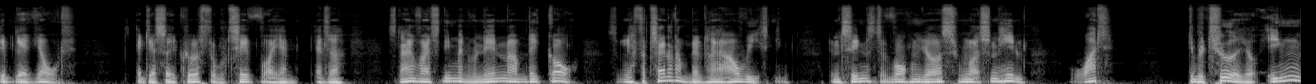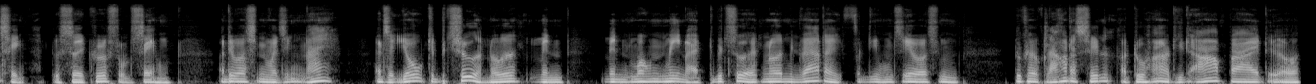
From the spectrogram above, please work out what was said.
det bliver gjort, at jeg sad i kørestol til, hvor jeg, altså, snakkede faktisk lige med en veninde om det i går, som jeg fortalte om den her afvisning, den seneste, hvor hun jo også, hun var sådan helt, what? Det betyder jo ingenting, at du sidder i kørestol, sagde hun. Og det var sådan, at jeg tænkte, nej, altså jo, det betyder noget, men, men hvor hun mener, at det betyder ikke noget i min hverdag, fordi hun siger også, du kan jo klare dig selv, og du har dit arbejde, og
